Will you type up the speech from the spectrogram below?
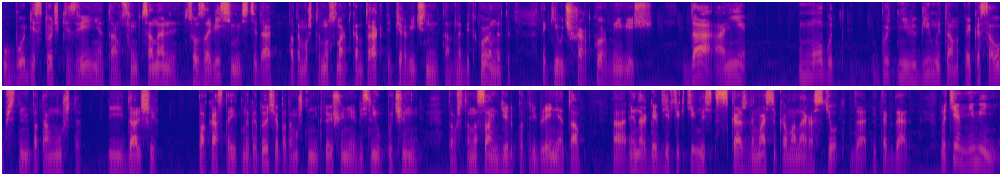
убоги с точки зрения там функциональной созависимости, да, потому что, ну, смарт-контракты первичные там на биткоин — это такие очень хардкорные вещи. Да, они могут быть нелюбимы там экосообществами, потому что и дальше пока стоит многоточие, потому что никто еще не объяснил почему. Потому что на самом деле потребление там, а, энергоэффективность с каждым масиком она растет, да, и так далее. Но тем не менее,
